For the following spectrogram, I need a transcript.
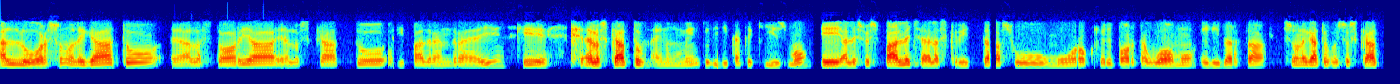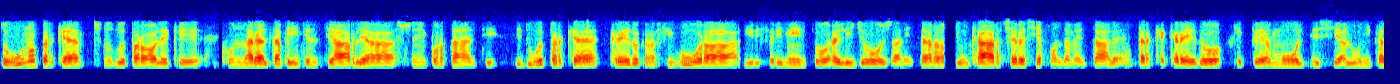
Allora, sono legato eh, alla storia e allo scatto di padre Andrei, che è lo scatto in un momento di catechismo e alle sue spalle c'è la scritta su un muro che riporta uomo e libertà. Sono legato a questo scatto, uno perché sono due parole che con una realtà penitenziaria sono importanti e due perché credo che una figura di riferimento religiosa all'interno di un carcere sia fondamentale, perché credo che per molti sia l'unica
